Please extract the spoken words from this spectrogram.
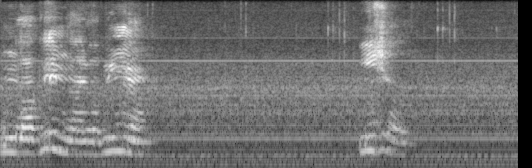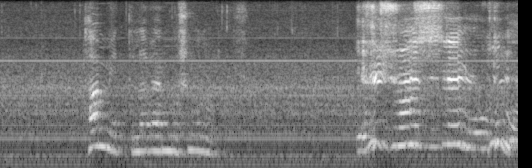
laglıyım galiba bilmiyorum. İnşallah. tam yettiler ben boşuna oldum. Efe şu an sistem oldu mu?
